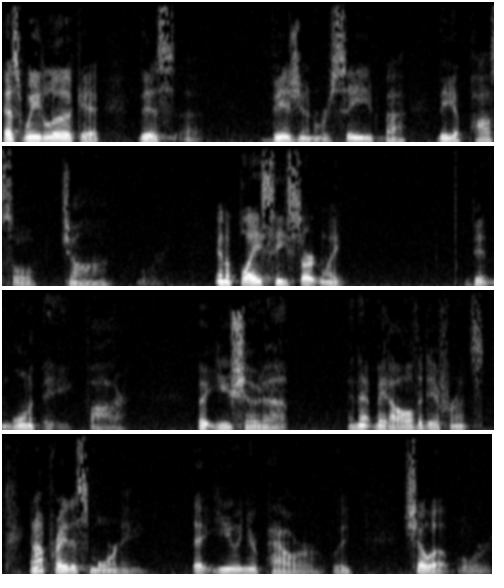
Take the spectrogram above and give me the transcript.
as we look at this uh, vision received by the Apostle John, Lord, in a place he certainly didn't want to be, Father. But you showed up, and that made all the difference. And I pray this morning that you and your power would show up, Lord.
